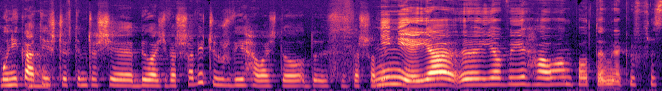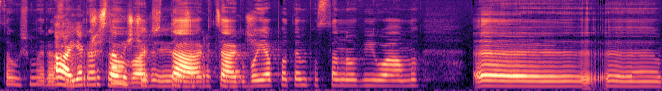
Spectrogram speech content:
Monika, a Mm. ty jeszcze w tym czasie byłaś w Warszawie, czy już wyjechałaś do, do, z Warszawy? Nie, nie, ja, y, ja wyjechałam potem, jak już przestałyśmy razem A, jak pracować. y, razem tak, pracować. tak, bo ja potem postanowiłam, e, e,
